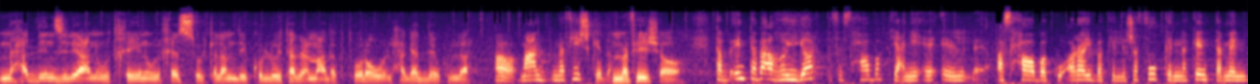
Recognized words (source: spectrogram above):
إن حد ينزل يعني وتخين ويخس والكلام ده كله يتابع مع دكتوره والحاجات دي كلها. آه ما عند- ما فيش كده. مفيش آه. طب أنت بقى غيرت في أصحابك؟ يعني ال- أصحابك وقرايبك اللي شافوك إنك أنت من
